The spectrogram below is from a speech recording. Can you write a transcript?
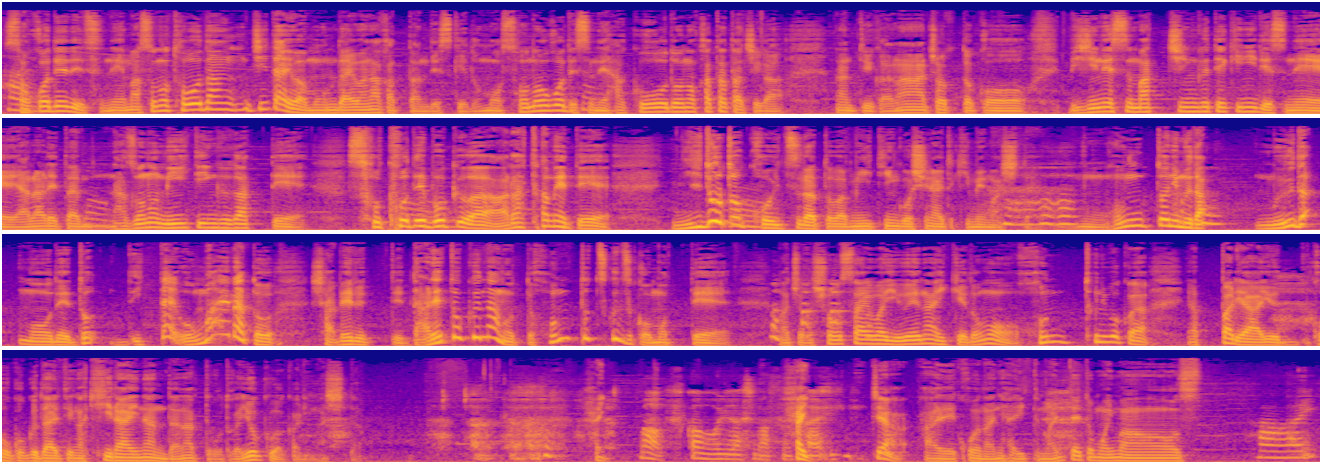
はい。そこでですね、まあ、その登壇自体は問題はなかったんですけどもその後ですね、博報堂の方たちがなんていうかなちょっとこうビジネスマッチング的にですねやられた謎のミーティングがあってそこで僕は改めて二度とこいつらとはミーティングをしないと決めました。よ。もう本当に無駄。無駄。もうねど一体お前らと喋るって誰得なのって本当つくづく思って、まあ、ちょっと詳細は言えないけども本当に僕はやっぱりああいう広告代理店が嫌いなんだなってことがよく分かりました。はい、まあ深掘りはしますねはい。じゃああえーコーナーに入ってまいりたいと思います。はい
